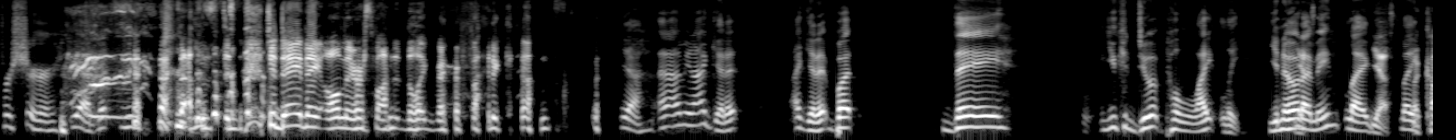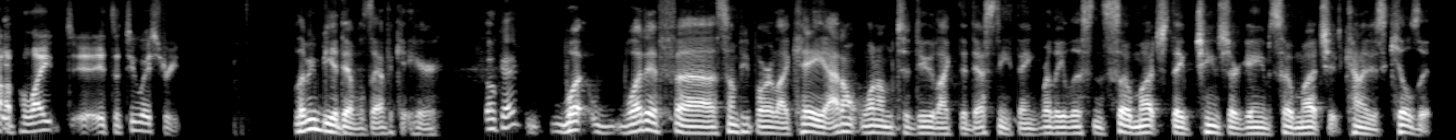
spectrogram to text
for sure. Yeah, but you, to- today, they only responded to like verified accounts. yeah, and I mean, I get it, I get it, but they you can do it politely. You know what I mean? Like Yes, like co- a polite. It's a two way street. Let me be a devil's advocate here. okay. What what if uh, some people are like, hey, I don't want them to do like the Destiny thing where they listen so much, they've changed their game so much, it kind of just kills it.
